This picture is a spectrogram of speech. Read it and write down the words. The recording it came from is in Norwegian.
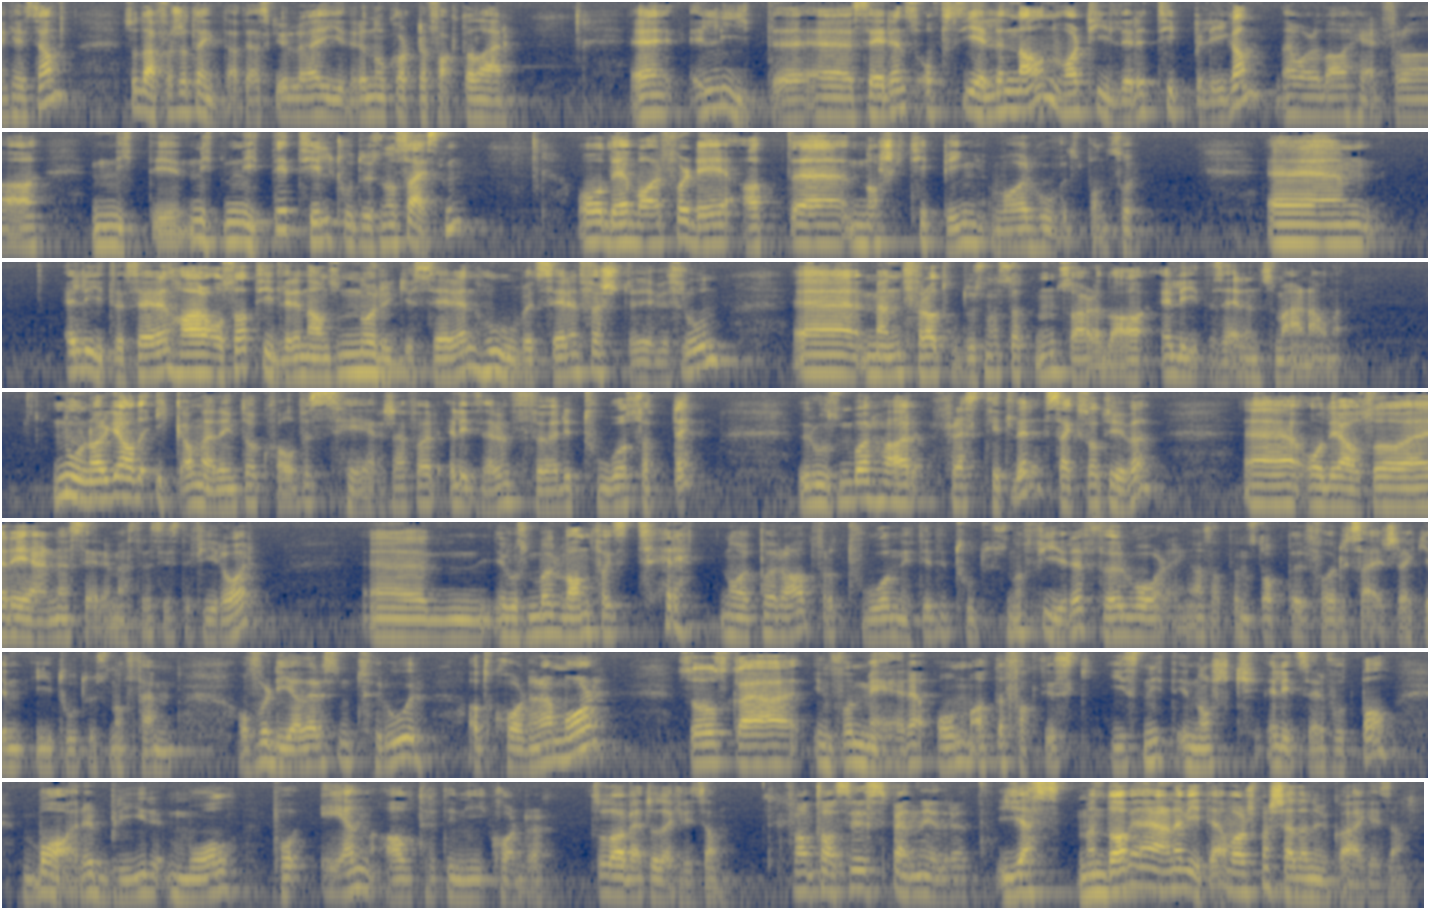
Kristian. Så derfor så tenkte jeg at jeg skulle gi dere noen korte fakta der. Eh, Eliteseriens offisielle navn var tidligere Tippeligaen. Det var det da helt fra 90, 1990 til 2016. Og det var fordi at eh, Norsk Tipping var hovedsponsor. Eh, Eliteserien har også hatt tidligere navn som Norgesserien, Hovedserien, Førstedivisjon. Eh, men fra 2017 så er det da Eliteserien som er navnet. Nord-Norge hadde ikke anledning til å kvalifisere seg for Eliteserien før i 72. Rosenborg har flest titler, 26. Eh, og de er også regjerende seriemestere de siste fire år. Eh, Rosenborg vant faktisk 13 år på rad fra 92 til 2004, før Vålerenga satte en stopper for seiersrekken i 2005. Og for de av dere som tror at corner er mål, så skal jeg informere om at det faktisk i snitt i norsk eliteseriefotball bare blir mål på én av 39 cornere. Så da vet du det, Christian. Fantastisk spennende idrett. Yes, Men da vil jeg gjerne vite hva som har skjedd denne uka her, Kristian.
